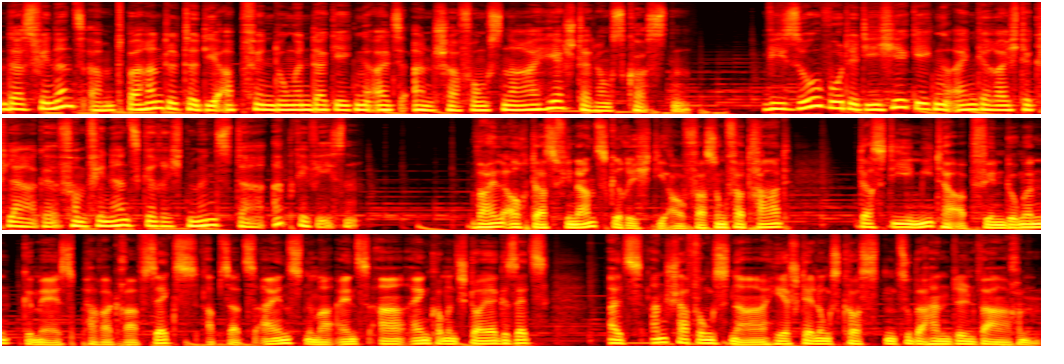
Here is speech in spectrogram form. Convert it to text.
Das Finanzamt behandelte die Abfindungen dagegen als anschaffungsnahe Herstellungskosten. Wieso wurde die hiergegen eingereichte Klage vom Finanzgericht Münster abgewiesen? Weil auch das Finanzgericht die Auffassung vertrat, dass die Mieterabfindungen gemäß 6 Absatz 1 Nummer 1a Einkommensteuergesetz als anschaffungsnahe Herstellungskosten zu behandeln waren.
